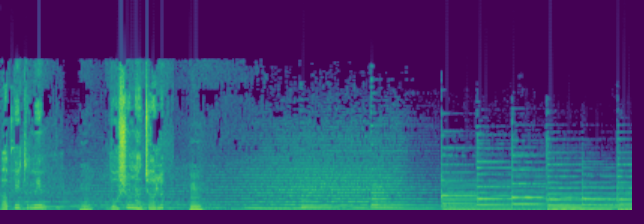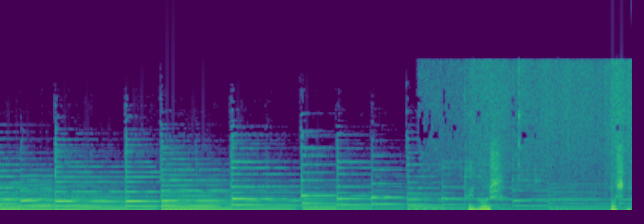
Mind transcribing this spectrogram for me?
বাপি তুমি? বসো না চলো। হুম। তুই বস। বস না।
